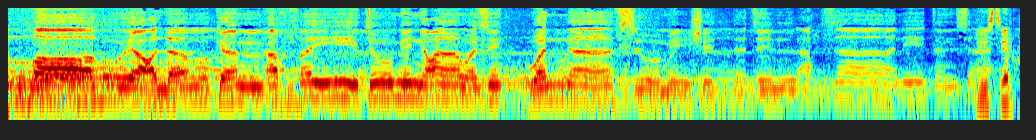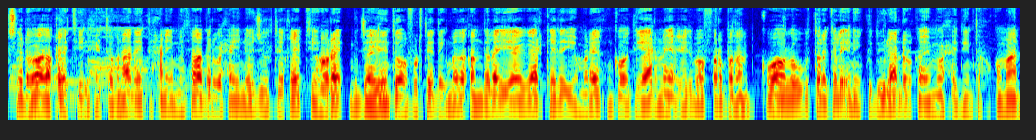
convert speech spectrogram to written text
الله يعلم كم أخفيت من عاوز والنفس من شدة الأحزان تنسى dhegeystayaal kusoo dhawaada qaybtii lixi tobnaad ee taxniim muthaabir waxay inoo joogtay qaybtii hore mujaahidiinta oo furtay degmada qandale iyo agaarkeeda iyo maraykanka oo diyaarinaya ciidamo fara badan kuwa oo loogu talagalay inay ku duulaan dhulka ay muwaxidiinta xukumaan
